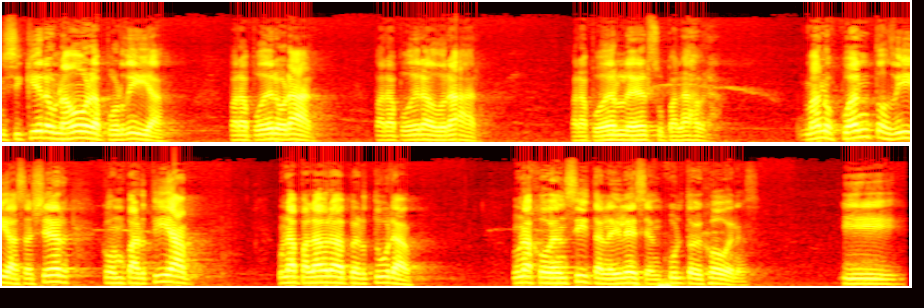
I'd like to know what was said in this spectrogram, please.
ni siquiera una hora por día para poder orar, para poder adorar, para poder leer su palabra. Hermanos, ¿cuántos días? Ayer compartía una palabra de apertura, una jovencita en la iglesia, en culto de jóvenes. Y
